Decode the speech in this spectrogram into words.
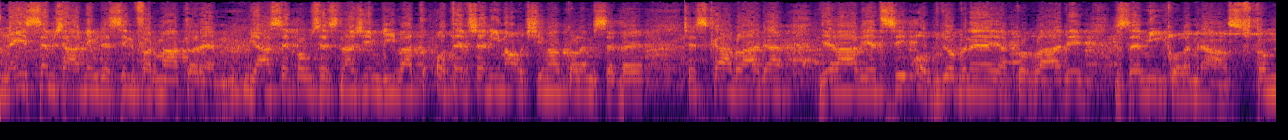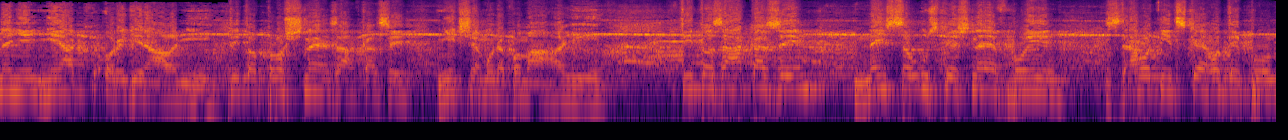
nejsem žádným desinformátorem. Já se pouze snažím dívat otevřenýma očima kolem sebe. Česká vláda dělá věci obdobné jako vlády zemí kolem nás. V tom není nijak originální. Tyto plošné zákazy ničemu nepomáhají. Tyto zákazy nejsou úspěšné v boji zdravotnického typu.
